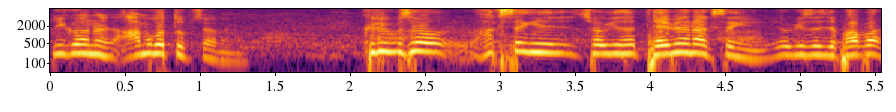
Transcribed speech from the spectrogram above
이거는 아무것도 없잖아요. 그리고서 학생이 저기서 대면 학생이 여기서 이제 바바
